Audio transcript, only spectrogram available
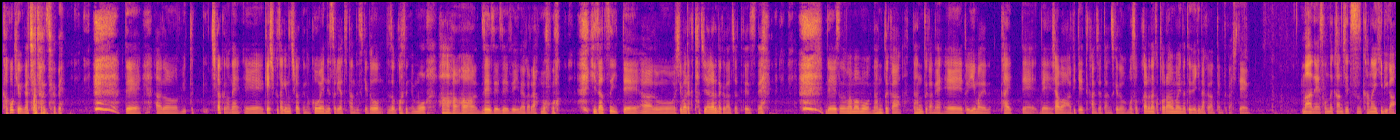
過呼吸になっちゃったんですよね。であの近くのね、えー、下宿先の近くの公園でそれやってたんですけどそこでもうはあはあはあぜいぜいぜいぜい言いながらもう 膝ついてあのしばらく立ち上がれなくなっちゃってですね。で、そのままもうなんとか、なんとかね、え、ー、と、家まで帰って、で、シャワー浴びてって感じだったんですけど、もうそこからなんかトラウマになってできなくなったりとかして、まあね、そんな感じで続かない日々が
